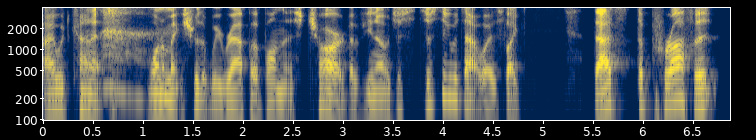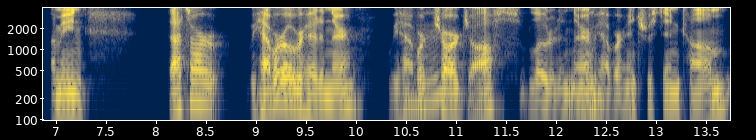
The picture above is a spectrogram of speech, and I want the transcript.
I would kind of want to make sure that we wrap up on this chart of you know just just think of it that way. It's like that's the profit. I mean, that's our we have our overhead in there. We have our Mhm. charge offs loaded in there. We Mhm. have our interest income.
